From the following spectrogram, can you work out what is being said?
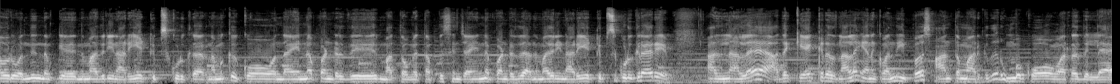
அவர் வந்து இந்த இந்த மாதிரி நிறைய டிப்ஸ் கொடுக்குறாரு. நமக்கு கோவம் வந்தால் என்ன பண்ணுறது மற்றவங்க தப்பு செஞ்சால் என்ன பண்ணுறது அந்த மாதிரி நிறைய டிப்ஸ் கொடுக்குறாரு. அதனால அதை கேட்குறதுனால எனக்கு வந்து இப்போ சாந்தமாக இருக்குது. ரொம்ப கோவம் வர்றதில்லை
